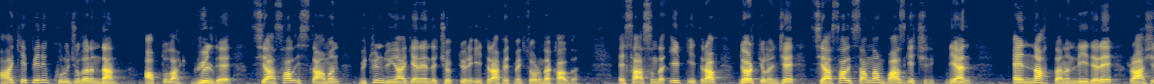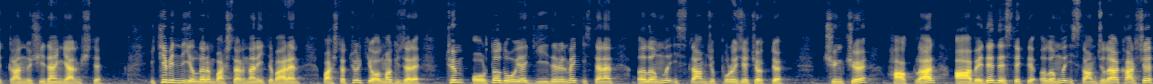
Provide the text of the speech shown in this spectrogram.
AKP'nin kurucularından Abdullah Gül de siyasal İslam'ın bütün dünya genelinde çöktüğünü itiraf etmek zorunda kaldı. Esasında ilk itiraf 4 yıl önce siyasal İslam'dan vazgeçtik diyen Ennahda'nın lideri Raşid Gannuşi'den gelmişti. 2000'li yılların başlarından itibaren başta Türkiye olmak üzere tüm Orta Doğu'ya giydirilmek istenen ılımlı İslamcı proje çöktü. Çünkü halklar ABD destekli ılımlı İslamcılığa karşı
